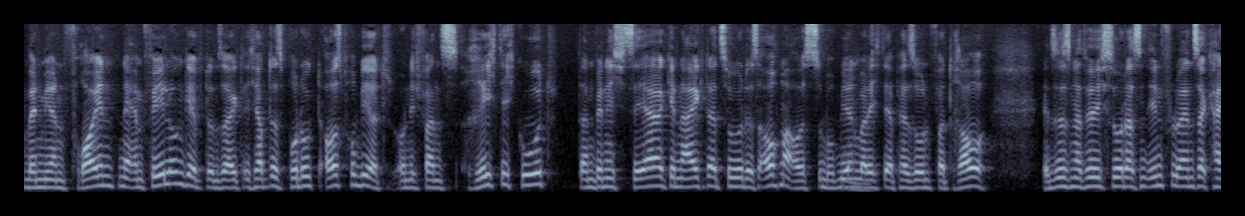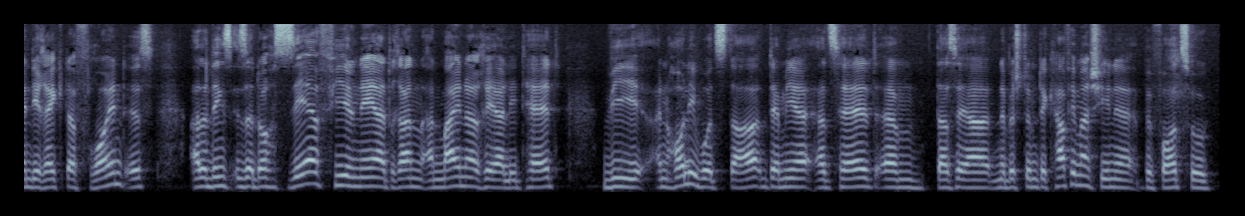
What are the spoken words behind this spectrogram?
wenn mir ein Freund eine Empfehlung gibt und sagt, ich habe das Produkt ausprobiert und ich fand es richtig gut, dann bin ich sehr geneigt dazu, das auch mal auszuprobieren, mhm. weil ich der Person vertraue. Jetzt ist es natürlich so, dass ein Influencer kein direkter Freund ist. Allerdings ist er doch sehr viel näher dran an meiner Realität wie ein Hollywood-Star, der mir erzählt, ähm, dass er eine bestimmte Kaffeemaschine bevorzugt.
